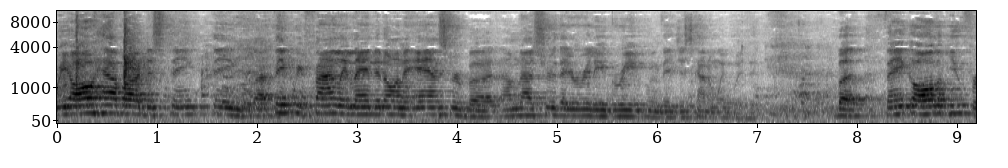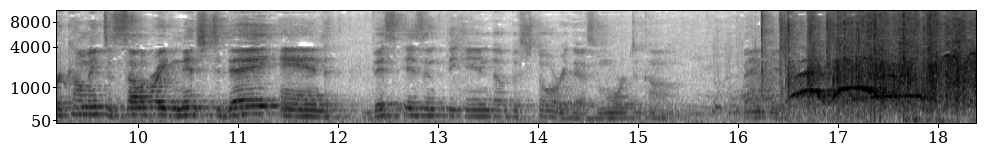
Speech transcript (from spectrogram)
we all have our distinct things. I think we finally landed on the answer, but I'm not sure they really agreed when they just kind of went with it. But thank all of you for coming to celebrate Nitsch today, and this isn't the end of the story. There's more to come. Thank you.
